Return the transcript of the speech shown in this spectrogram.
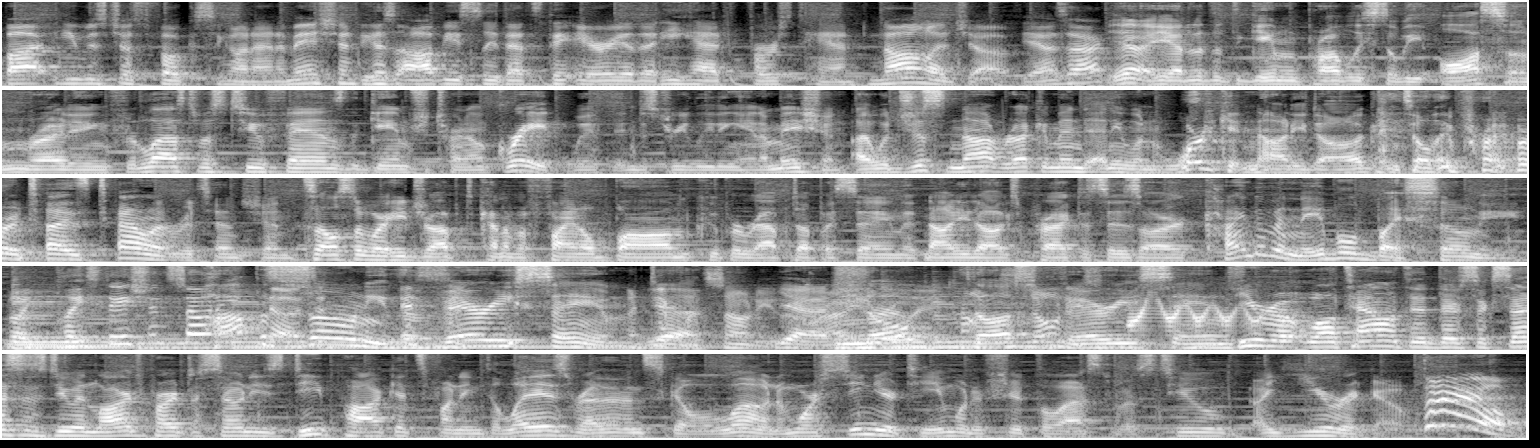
but he was just focusing on animation because obviously that's the area that he had firsthand knowledge of. Yeah, Zach? Yeah, he added that the game will probably still be awesome, writing, For The Last of Us 2 fans, the game should turn out great with industry leading animation. I would just not recommend anyone work at Naughty Dog until they prioritize talent retention. It's also where he dropped kind of a final bomb. Cooper wrapped up by saying that Naughty Dog's practices are kind of enabled by Sony. Like PlayStation Sony? Papa No, it's a- Sony, the it's a- very same. A different yeah. Sony. Though, Yeah, right? sure. Nope, thus Sony's- very same. He wrote, while talented, their success is due in large part to Sony's deep pockets funding delays rather than skill alone. A more senior team would have shipped The Last of Us 2 a year ago. Damn!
